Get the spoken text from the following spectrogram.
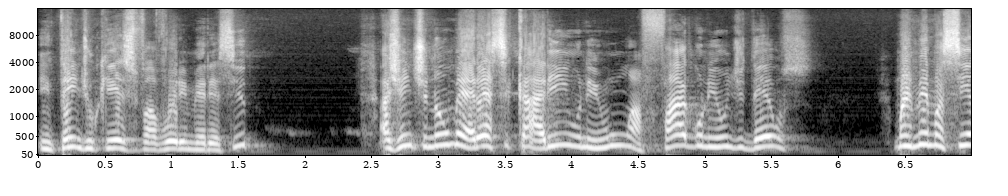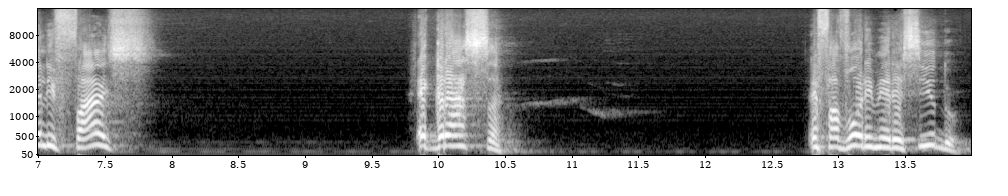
Entende o que é esse favor imerecido? A gente não merece carinho nenhum, afago nenhum de Deus. Mas mesmo assim Ele faz. É graça. É favor imerecido.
